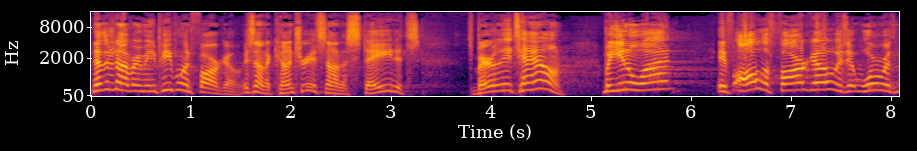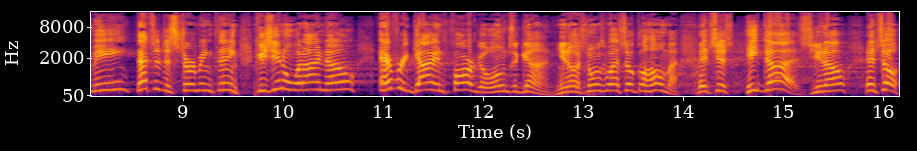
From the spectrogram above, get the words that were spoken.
Now, there's not very many people in Fargo. It's not a country, it's not a state, it's, it's barely a town. But you know what? If all of Fargo is at war with me, that's a disturbing thing. Because you know what I know? Every guy in Fargo owns a gun. You know, it's Northwest Oklahoma. It's just, he does, you know? And so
